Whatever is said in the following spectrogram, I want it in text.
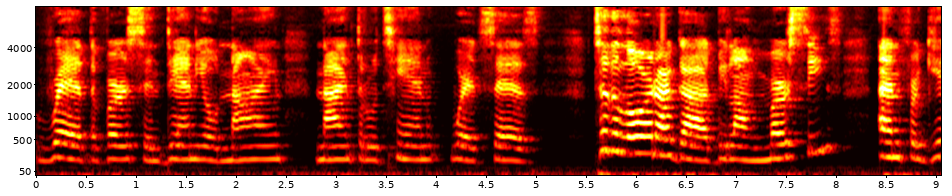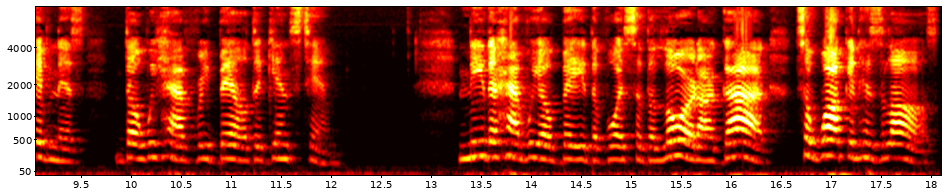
read the verse in Daniel 9 9 through 10, where it says, To the Lord our God belong mercies and forgiveness, though we have rebelled against him. Neither have we obeyed the voice of the Lord our God to walk in his laws,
